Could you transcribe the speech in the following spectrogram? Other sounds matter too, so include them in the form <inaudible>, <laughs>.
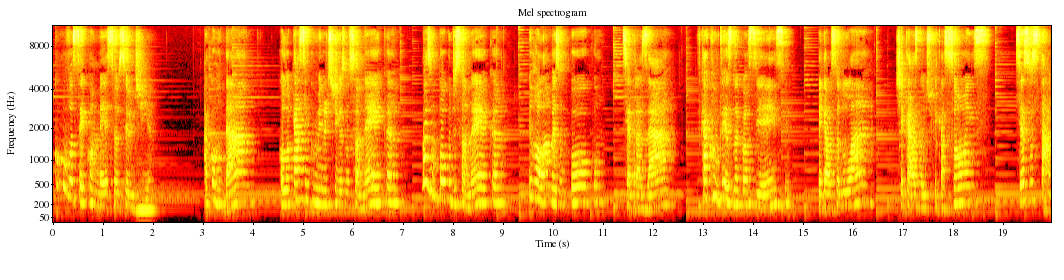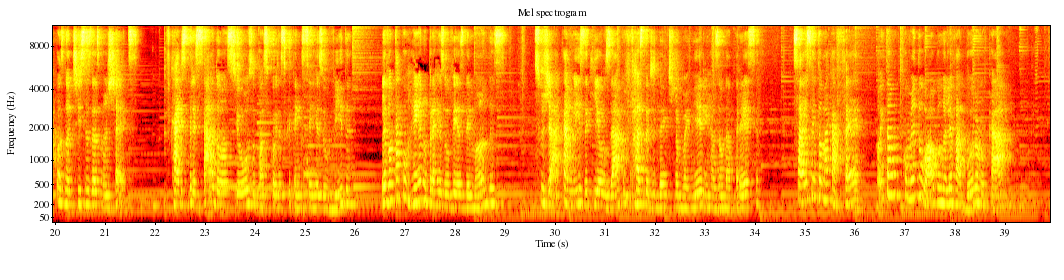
Como você começa o seu dia? Acordar, colocar cinco minutinhos no soneca, mais um pouco de soneca, enrolar mais um pouco, se atrasar, ficar com peso na consciência, pegar o celular, checar as notificações, se assustar com as notícias das manchetes, ficar estressado ou ansioso com as coisas que têm que ser resolvidas, levantar correndo para resolver as demandas sujar a camisa que ia usar com pasta de dente no banheiro em razão da pressa, sair sem tomar café ou então comendo algo no elevador ou no carro,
